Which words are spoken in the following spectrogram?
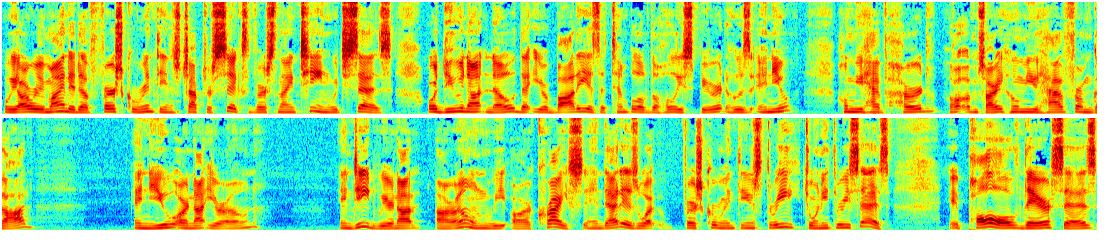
we are reminded of 1 Corinthians chapter 6 verse 19 which says, "Or do you not know that your body is a temple of the Holy Spirit who is in you, whom you have heard, oh, I'm sorry, whom you have from God, and you are not your own? Indeed, we are not our own, we are Christ. And that is what 1 Corinthians 3:23 says. Eh, Paul there says,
